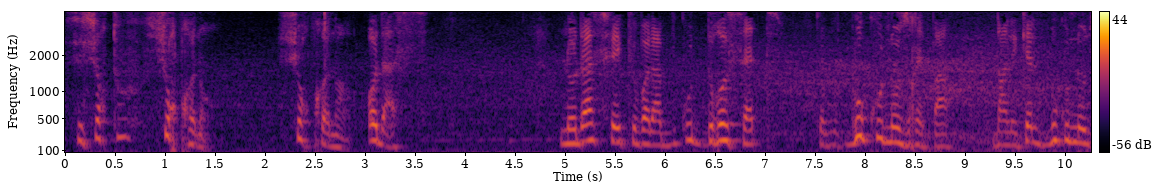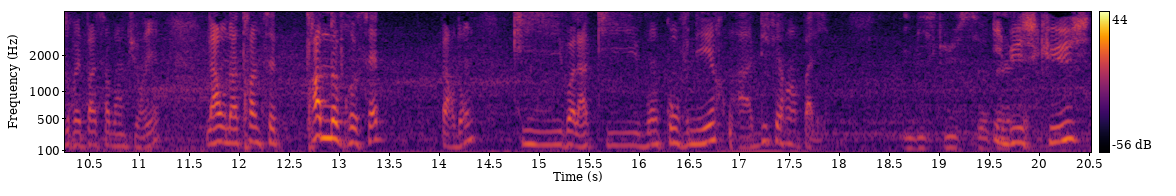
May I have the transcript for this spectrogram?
C'est surtout surprenant. Surprenant. Audace. L'audace fait que voilà, beaucoup de recettes que beaucoup n'oseraient pas, dans lesquelles beaucoup n'oseraient pas s'aventurer. Là, on a 37, 39 recettes, pardon, qui, voilà, qui vont convenir à différents palais. Hibiscus. Hibiscus,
